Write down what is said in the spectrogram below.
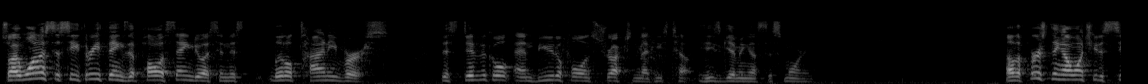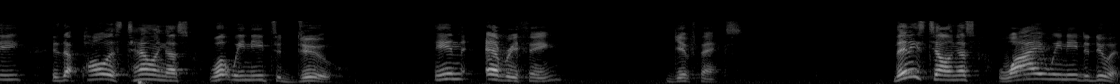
So, I want us to see three things that Paul is saying to us in this little tiny verse, this difficult and beautiful instruction that he's, he's giving us this morning. Now, the first thing I want you to see is that Paul is telling us what we need to do. In everything, give thanks. Then he's telling us why we need to do it.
